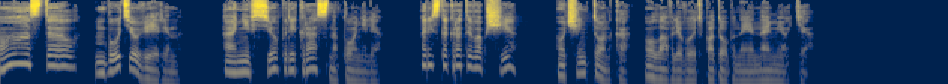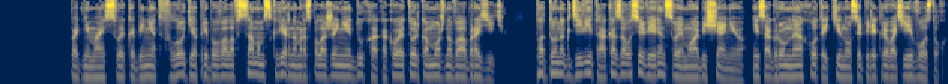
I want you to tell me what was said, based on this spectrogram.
«О, Астел, будь уверен. Они все прекрасно поняли. Аристократы вообще очень тонко улавливают подобные намеки». Поднимаясь в свой кабинет, Флогия пребывала в самом скверном расположении духа, какое только можно вообразить. Подонок Девита оказался верен своему обещанию и с огромной охотой кинулся перекрывать ей воздух.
